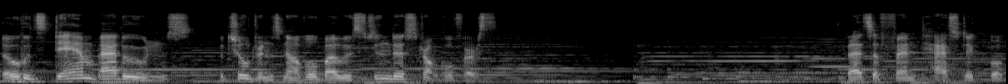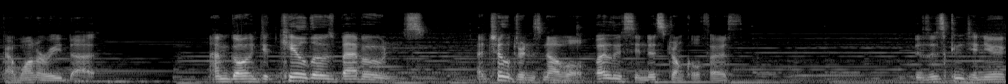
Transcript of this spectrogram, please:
Those Damn Baboons, a children's novel by Lucinda Strunkelfirth. That's a fantastic book. I want to read that. I'm going to kill those baboons a children's novel by Lucinda Strunkelfirth. Does this continue?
